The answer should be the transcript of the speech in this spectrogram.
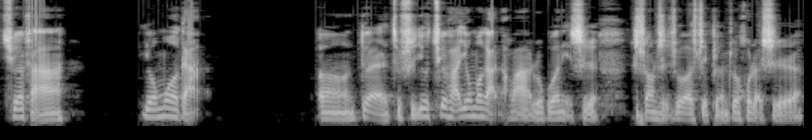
缺乏幽默感，嗯，对，就是又缺乏幽默感的话，如果你是双子座、水瓶座或者是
